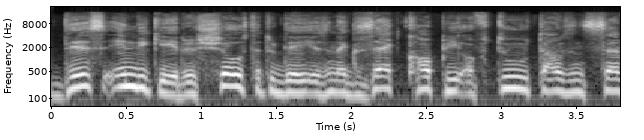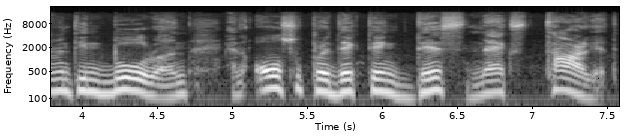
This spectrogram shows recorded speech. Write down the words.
This indicator shows that today is an exact copy of 2017 bull run and also predicting this next target.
